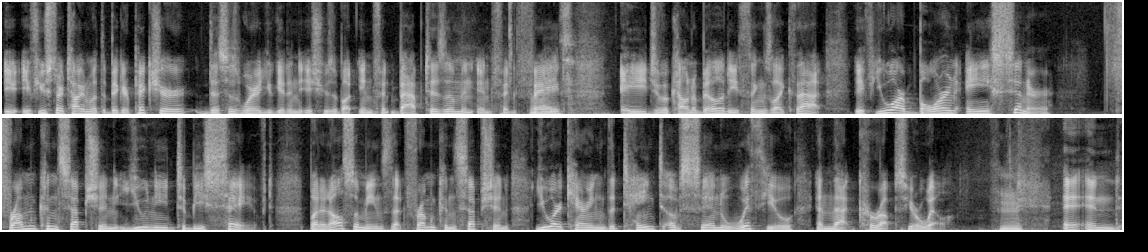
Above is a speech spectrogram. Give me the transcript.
if you start talking about the bigger picture, this is where you get into issues about infant baptism and infant faith, age of accountability, things like that. If you are born a sinner, from conception, you need to be saved. But it also means that from conception, you are carrying the taint of sin with you, and that corrupts your will. A- and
